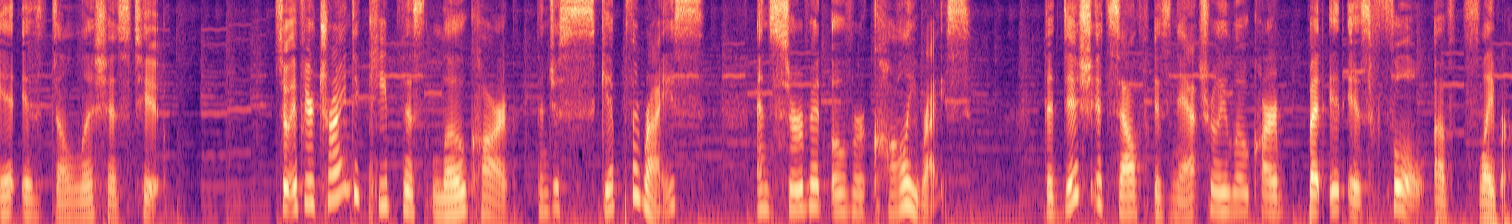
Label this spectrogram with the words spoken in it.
it is delicious too. So if you're trying to keep this low carb, then just skip the rice and serve it over cauli rice. The dish itself is naturally low carb, but it is full of flavor.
